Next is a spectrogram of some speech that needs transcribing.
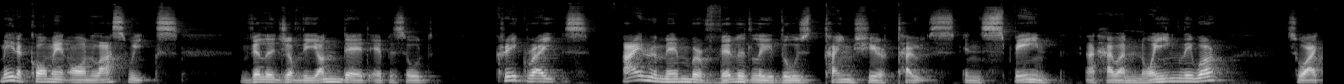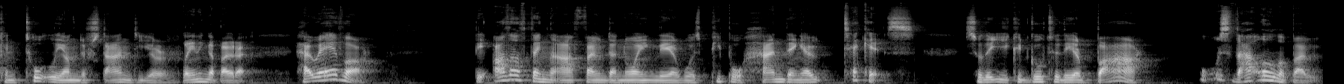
made a comment on last week's Village of the Undead episode. Craig writes, I remember vividly those timeshare touts in Spain and how annoying they were, so I can totally understand your complaining about it. However, the other thing that I found annoying there was people handing out tickets so that you could go to their bar. What was that all about?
